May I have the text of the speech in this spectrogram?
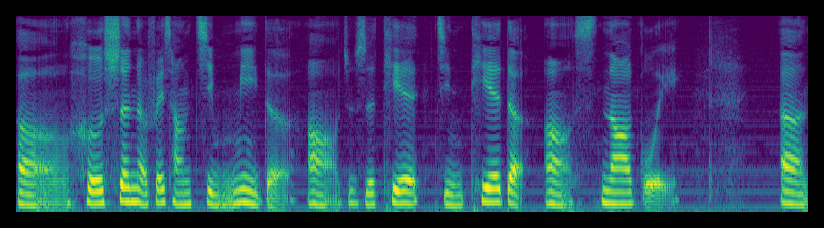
呃，合身的，非常紧密的啊，就是贴紧贴的啊，snugly。嗯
